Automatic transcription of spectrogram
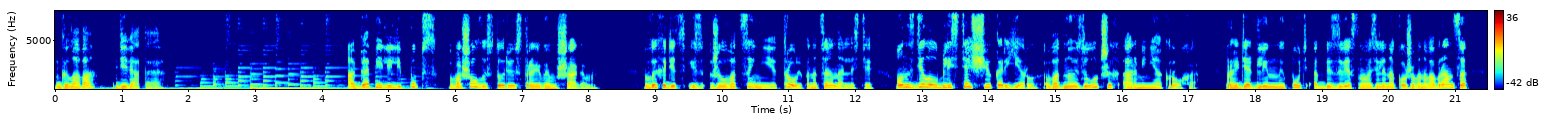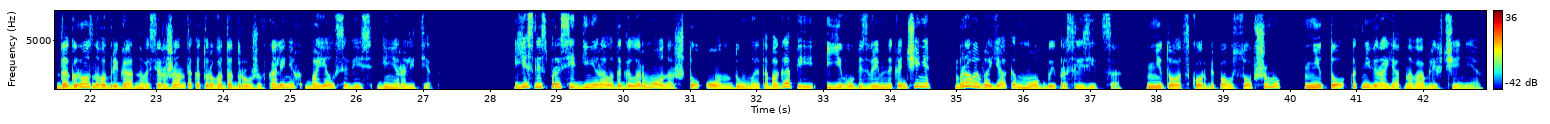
Глава 9 Агапий Лилипупс вошел в историю строевым шагом. Выходец из Желвацинии, тролль по национальности, он сделал блестящую карьеру в одной из лучших армий Неокроха, пройдя длинный путь от безвестного зеленокожего новобранца до грозного бригадного сержанта, которого до дрожи в коленях боялся весь генералитет. Если спросить генерала де Галармона, что он думает об Агапии и его безвременной кончине, бравый вояка мог бы и прослезиться. Не то от скорби по усопшему, не то от невероятного облегчения.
